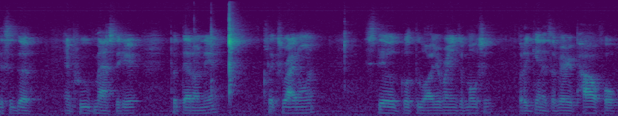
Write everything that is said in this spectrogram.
This is the improved master here. Put that on there. Clicks right on. Still go through all your range of motion. But again, it's a very powerful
